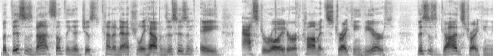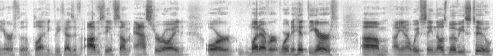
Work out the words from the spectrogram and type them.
But this is not something that just kind of naturally happens. This isn't a asteroid or a comet striking the Earth. This is God striking the earth with a plague because if obviously if some asteroid or whatever were to hit the earth, um, you know we've seen those movies too.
